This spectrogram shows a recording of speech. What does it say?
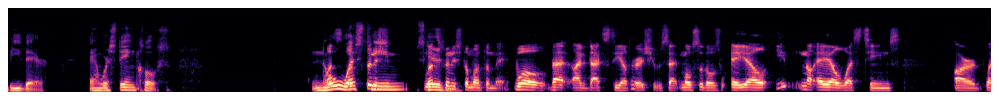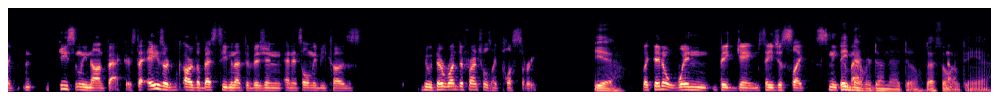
be there, and we're staying close. No Let's- let's West finish- team Let's finish me. the month of May. Well, that I, that's the other issue is that most of those AL, even no AL West teams are like decently non-factors. The A's are, are the best team in that division, and it's only because dude, their run differential is like plus three. Yeah, Like they don't win big games; they just like sneak They've never out. done that though. That's the No. only thing. Yeah,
